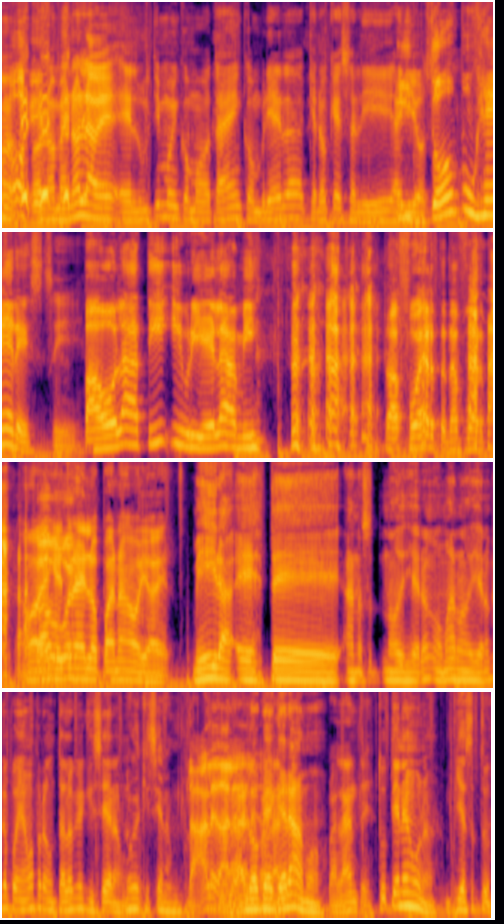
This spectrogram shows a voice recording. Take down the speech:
lo, hoy. por lo menos la ve- el último incómodo time con Briela, creo que salí Y airoso. dos mujeres. Sí. Paola a ti y Briela a mí. Está fuerte, está fuerte. Vamos a ver qué bueno. traen los panas hoy, a ver. Mira, este, a nos, nos dijeron, Omar, nos dijeron que podíamos preguntar lo que quisieran. Lo que quisieran. Dale, dale, dale. Lo que queramos. Pa'lante. Tú tienes una, empieza tú.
